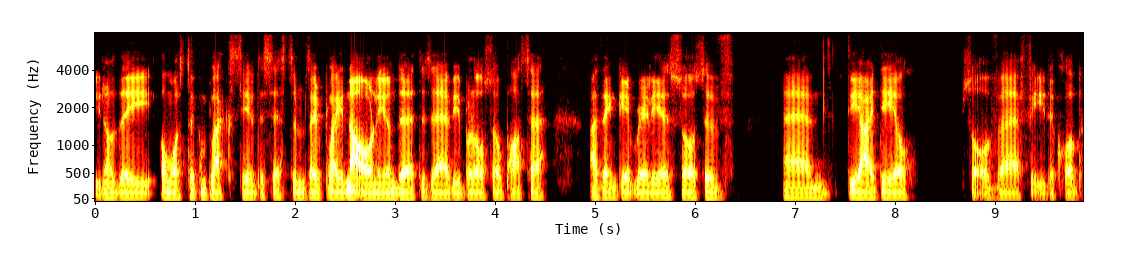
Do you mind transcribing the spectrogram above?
you know the almost the complexity of the systems they've played not only under De Zerbi but also Potter. I think it really is sort of um, the ideal sort of uh, feeder club,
